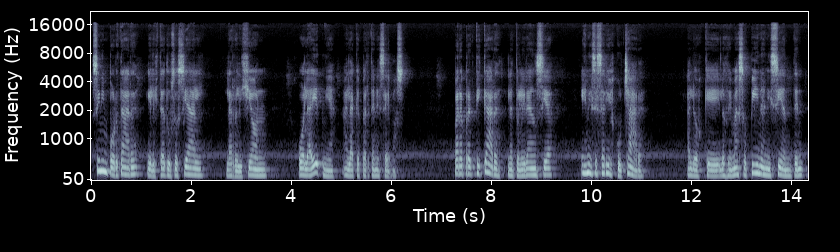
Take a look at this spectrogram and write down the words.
sin importar el estatus social, la religión, o la etnia a la que pertenecemos. Para practicar la tolerancia es necesario escuchar a los que los demás opinan y sienten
